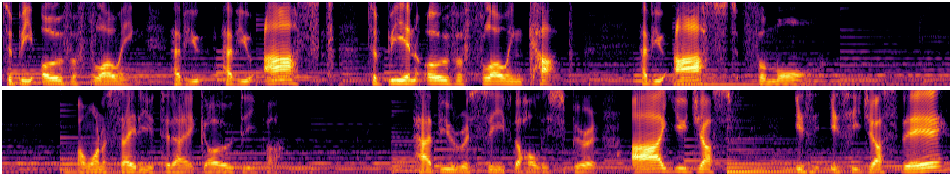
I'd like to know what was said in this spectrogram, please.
to be overflowing? Have you, have you asked to be an overflowing cup? Have you asked for more? I want to say to you today go deeper. Have you received the Holy Spirit? Are you just, is, is He just there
